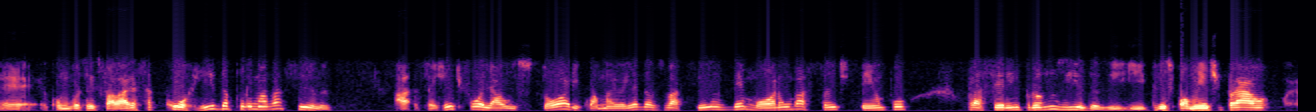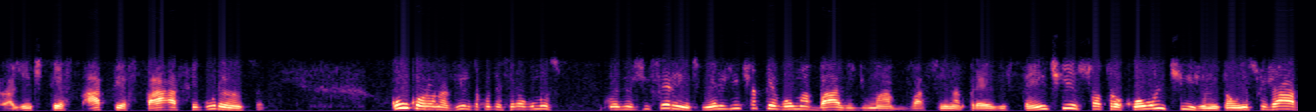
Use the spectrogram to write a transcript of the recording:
é, como vocês falaram, essa corrida por uma vacina. a, se a gente for olhar o histórico, a maioria das vacinas demoram bastante tempo para serem produzidas e, e principalmente para a gente testar, atestar a segurança. Com o coronavírus aconteceram algumas coisas diferentes. Primeiro, a gente já pegou uma base de uma vacina pré-existente e só trocou o antígeno, então isso já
